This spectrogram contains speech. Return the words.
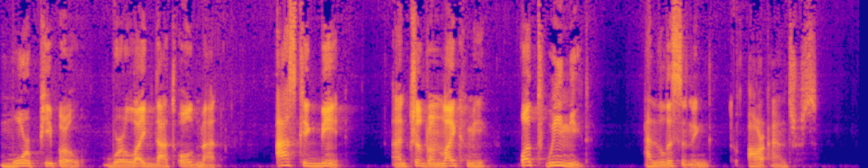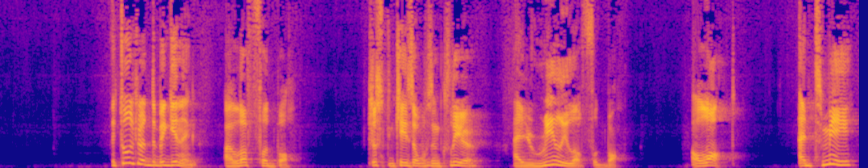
more people were like that old man, asking me and children like me what we need and listening to our answers. I told you at the beginning, I love football. Just in case I wasn't clear, I really love football. A lot. And to me,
